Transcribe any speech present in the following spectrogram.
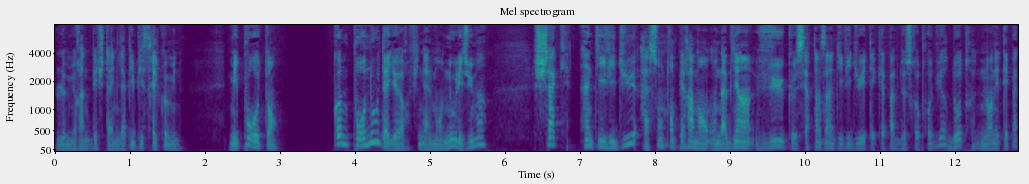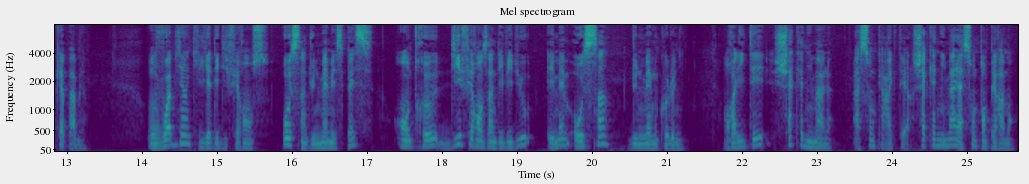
le murin de Bechstein, la pipistrelle commune. Mais pour autant, comme pour nous d'ailleurs finalement, nous les humains, chaque individu a son tempérament. On a bien vu que certains individus étaient capables de se reproduire, d'autres n'en étaient pas capables. On voit bien qu'il y a des différences au sein d'une même espèce entre différents individus et même au sein d'une même colonie. En réalité, chaque animal a son caractère, chaque animal a son tempérament.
